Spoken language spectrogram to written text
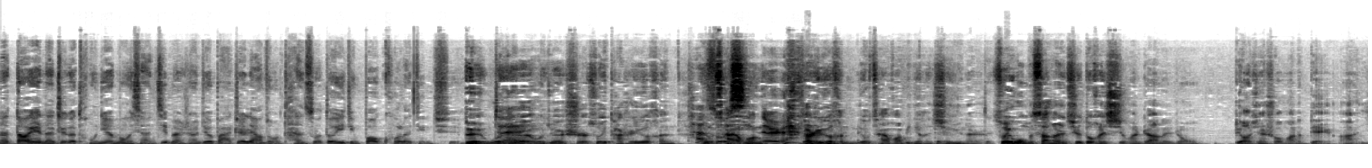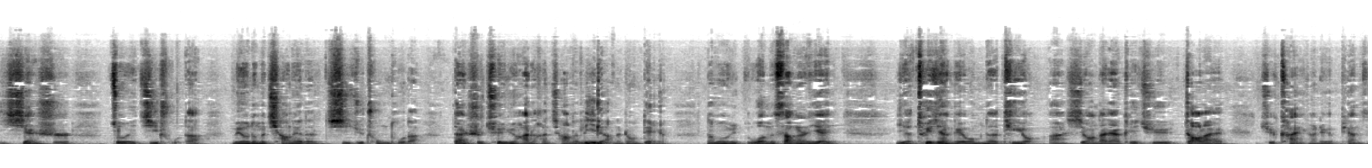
那导演的这个童年梦想，基本上就把这两种探索都已经包括了进去。对，我觉得，我觉得是，所以他是一个很有才华的人，他是一个很有才华并且很幸运的人所以我们三个人其实都很喜欢这样的一种表现手法的电影啊，以现实作为基础的，没有那么强烈的戏剧冲突的，但是却蕴含着很强的力量的这种电影。那么我们三个人也也推荐给我们的听友啊，希望大家可以去找来去看一看这个片子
